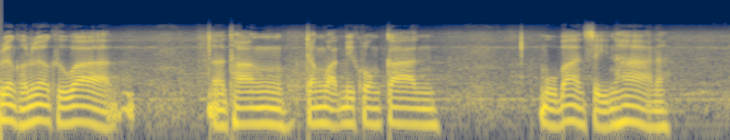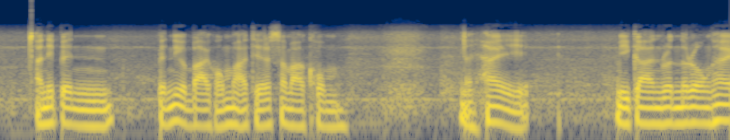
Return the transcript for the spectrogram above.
เรื่องของเรื่องคือว่าทางจังหวัดมีโครงการหมู่บ้านศีลห้านะ อันนี้เป็นเป็นนโยบายของมหาเถรสมาคม ให้มีการรณรงค์ให้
